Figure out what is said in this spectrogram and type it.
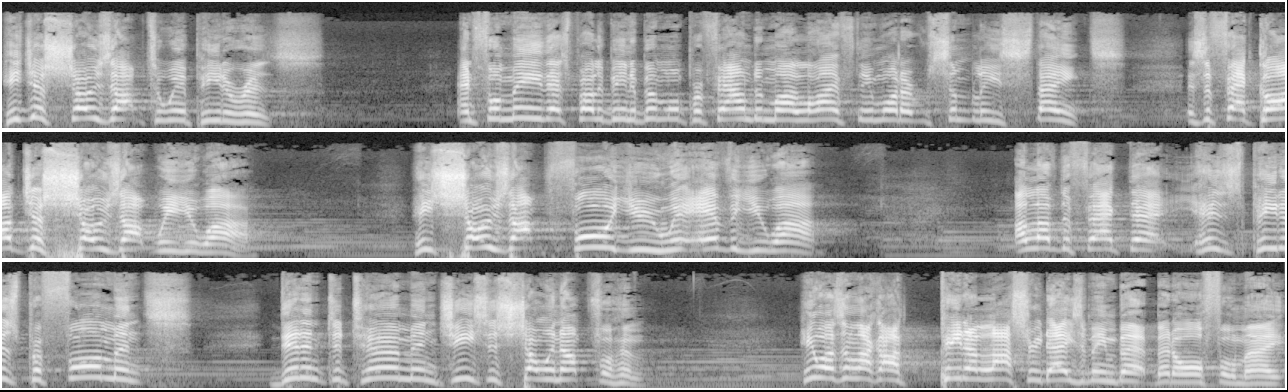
He just shows up to where Peter is. And for me, that's probably been a bit more profound in my life than what it simply states. It's the fact God just shows up where you are. He shows up for you wherever you are. I love the fact that his Peter's performance didn't determine Jesus showing up for him. He wasn't like, oh, Peter, the last three days have been a bit, bit awful, mate.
